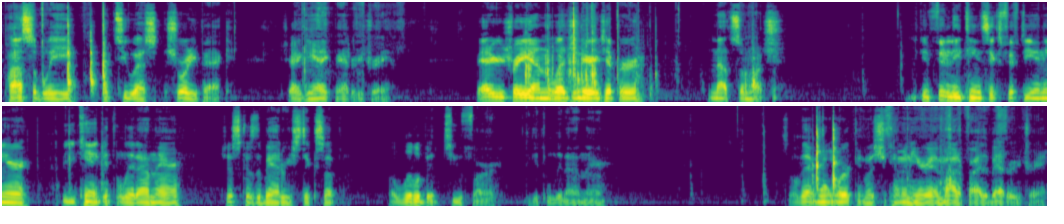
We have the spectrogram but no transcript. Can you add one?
possibly a 2S shorty pack. Gigantic battery tray. Battery tray on the Legendary Tipper, not so much. You can fit an 18650 in here, but you can't get the lid on there just because the battery sticks up a little bit too far to get the lid on there. So that won't work unless you come in here and modify the battery tray.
